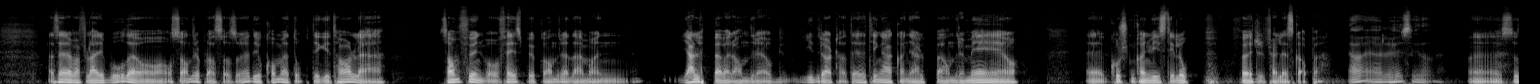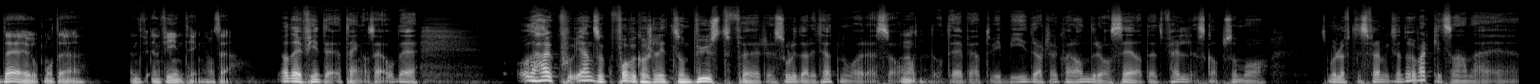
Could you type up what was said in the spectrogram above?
Jeg ser i hvert fall her i Bodø og også andre plasser, så er det jo kommet opp digitale samfunn på Facebook og andre der man hjelper hverandre og bidrar til at er det ting jeg kan hjelpe andre med, og eh, hvordan kan vi stille opp for fellesskapet. Ja, i aller høyeste grad. Uh, så det er jo på en måte en, en fin ting å se. Ja, det er en fin ting å se. Og det, og det her, igjen så får vi kanskje litt sånn boost for solidariteten vår. Og Mm. at, at det er at vi bidrar til hverandre og ser at det er et fellesskap som må, som må løftes frem. Det har jo vært litt sånn eh,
